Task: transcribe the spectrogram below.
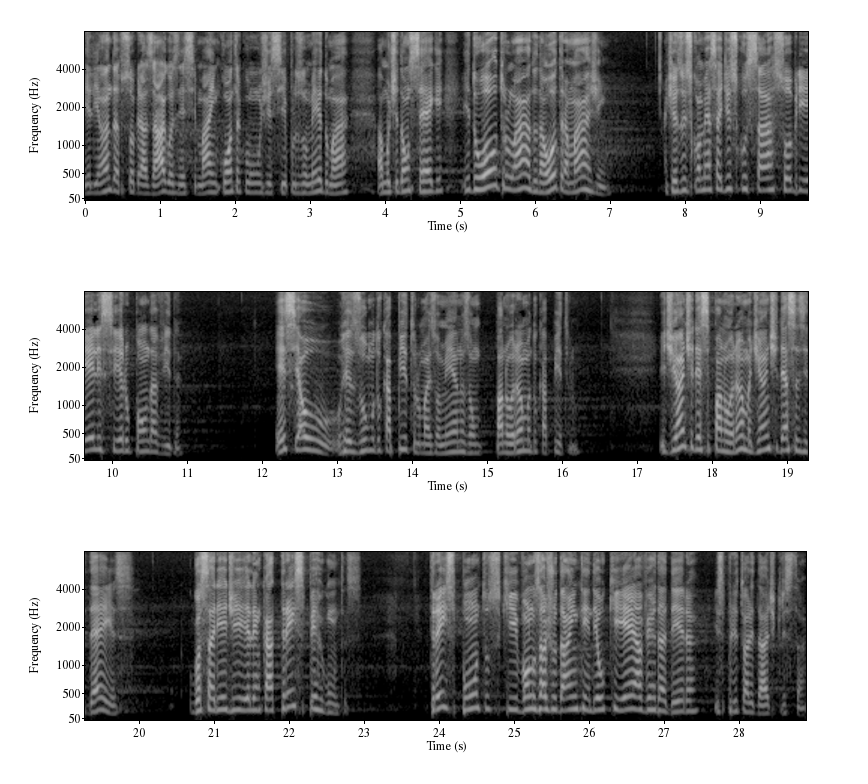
ele anda sobre as águas nesse mar, encontra com os discípulos no meio do mar, a multidão segue, e do outro lado, na outra margem, Jesus começa a discursar sobre ele ser o pão da vida. Esse é o resumo do capítulo, mais ou menos, é um panorama do capítulo. E diante desse panorama, diante dessas ideias, gostaria de elencar três perguntas três pontos que vão nos ajudar a entender o que é a verdadeira espiritualidade cristã.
